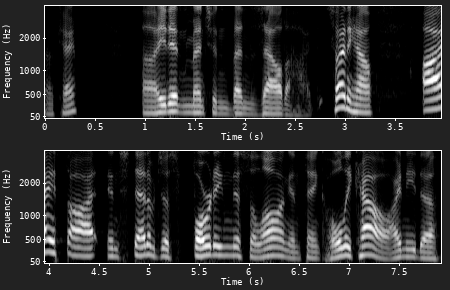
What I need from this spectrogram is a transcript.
Okay, uh, he didn't mention benzaldehyde. So anyhow, I thought instead of just forwarding this along and think, "Holy cow, I need to,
